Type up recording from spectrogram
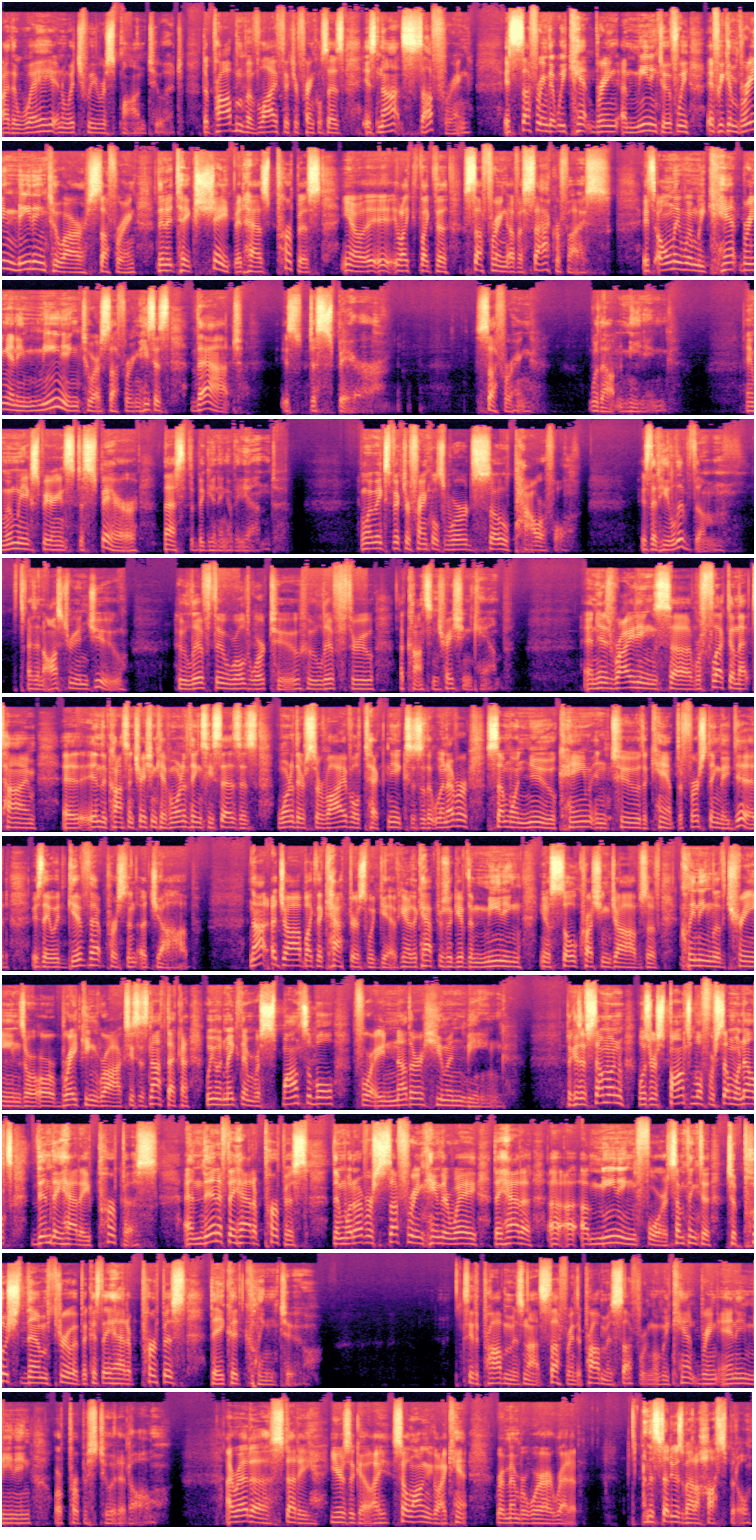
by the way in which we respond to it. The problem of life, Viktor Frankl says, is not suffering. It's suffering that we can't bring a meaning to. If we, if we can bring meaning to our suffering, then it takes shape, it has purpose, you know, it, like, like the suffering of a sacrifice. It's only when we can't bring any meaning to our suffering. He says that is despair, suffering without meaning. And when we experience despair, that's the beginning of the end. And what makes Viktor Frankl's words so powerful is that he lived them as an Austrian Jew who lived through World War II, who lived through a concentration camp. And his writings uh, reflect on that time uh, in the concentration camp. And one of the things he says is one of their survival techniques is that whenever someone new came into the camp, the first thing they did is they would give that person a job not a job like the captors would give. You know, the captors would give them meaning, you know, soul crushing jobs of cleaning latrines or, or breaking rocks. He says, not that kind of, we would make them responsible for another human being. Because if someone was responsible for someone else, then they had a purpose. And then if they had a purpose, then whatever suffering came their way, they had a, a, a, meaning for it, something to, to push them through it because they had a purpose they could cling to. See, the problem is not suffering. The problem is suffering when we can't bring any meaning or purpose to it at all. I read a study years ago. I, so long ago, I can't remember where I read it. And the study was about a hospital.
